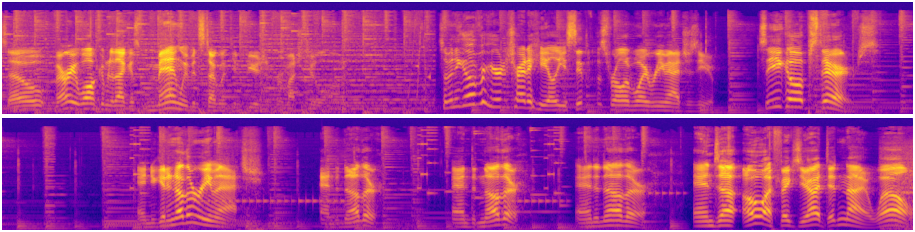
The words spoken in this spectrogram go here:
So very welcome to that, because man, we've been stuck with Confusion for much too long. So when you go over here to try to heal, you see that this Roller Boy rematches you. So you go upstairs. And you get another rematch. And another. And another. And another. And, uh, oh, I faked you out, didn't I? Well,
